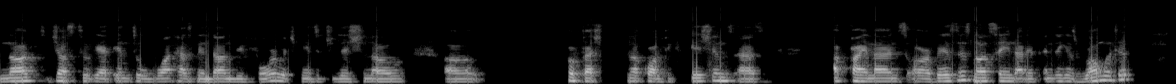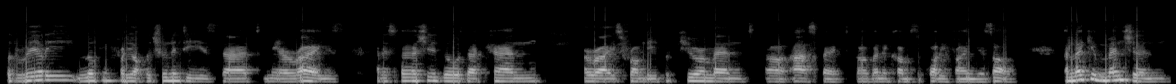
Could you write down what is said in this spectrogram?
not just to get into what has been done before, which means the traditional uh, professional qualifications as a finance or a business, not saying that it, anything is wrong with it, but really looking for the opportunities that may arise, and especially those that can arise from the procurement uh, aspect uh, when it comes to qualifying yourself. And like you mentioned,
